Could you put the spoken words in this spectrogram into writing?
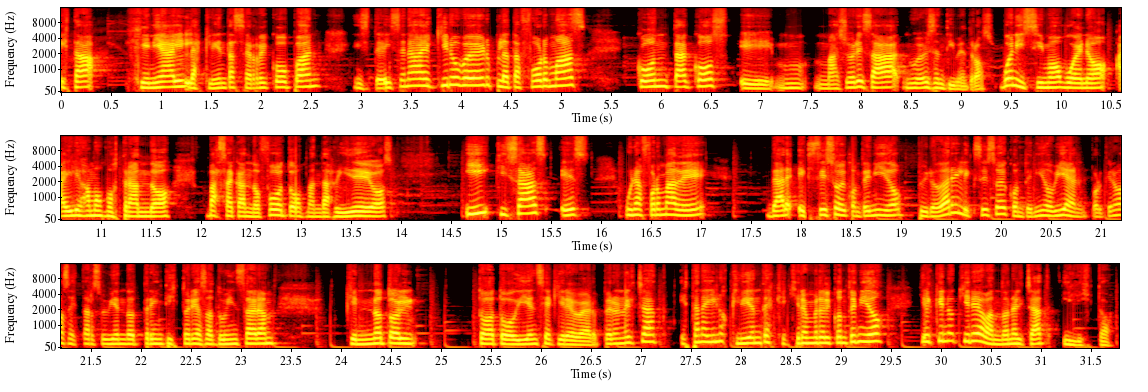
Está genial, las clientas se recopan y te dicen, ay, quiero ver plataformas con tacos eh, mayores a 9 centímetros. Buenísimo, bueno, ahí les vamos mostrando, vas sacando fotos, mandas videos y quizás es una forma de dar exceso de contenido, pero dar el exceso de contenido bien, porque no vas a estar subiendo 30 historias a tu Instagram que no toda tu audiencia quiere ver. Pero en el chat están ahí los clientes que quieren ver el contenido y el que no quiere abandona el chat y listo.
